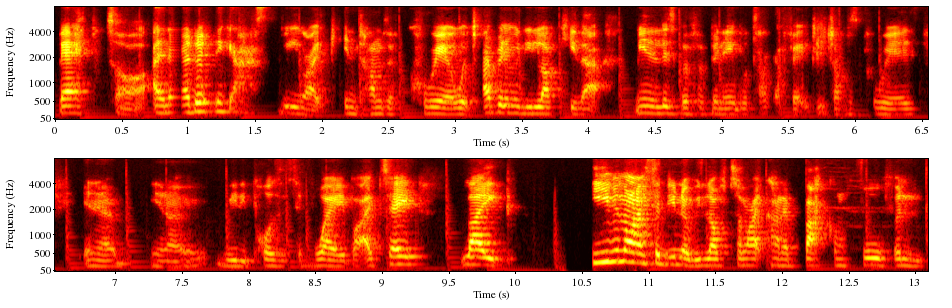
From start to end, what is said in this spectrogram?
better. And I don't think it has to be like in terms of career, which I've been really lucky that me and Elizabeth have been able to like, affect each other's careers in a you know really positive way. But I'd say like even though I said, you know, we love to like kind of back and forth and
